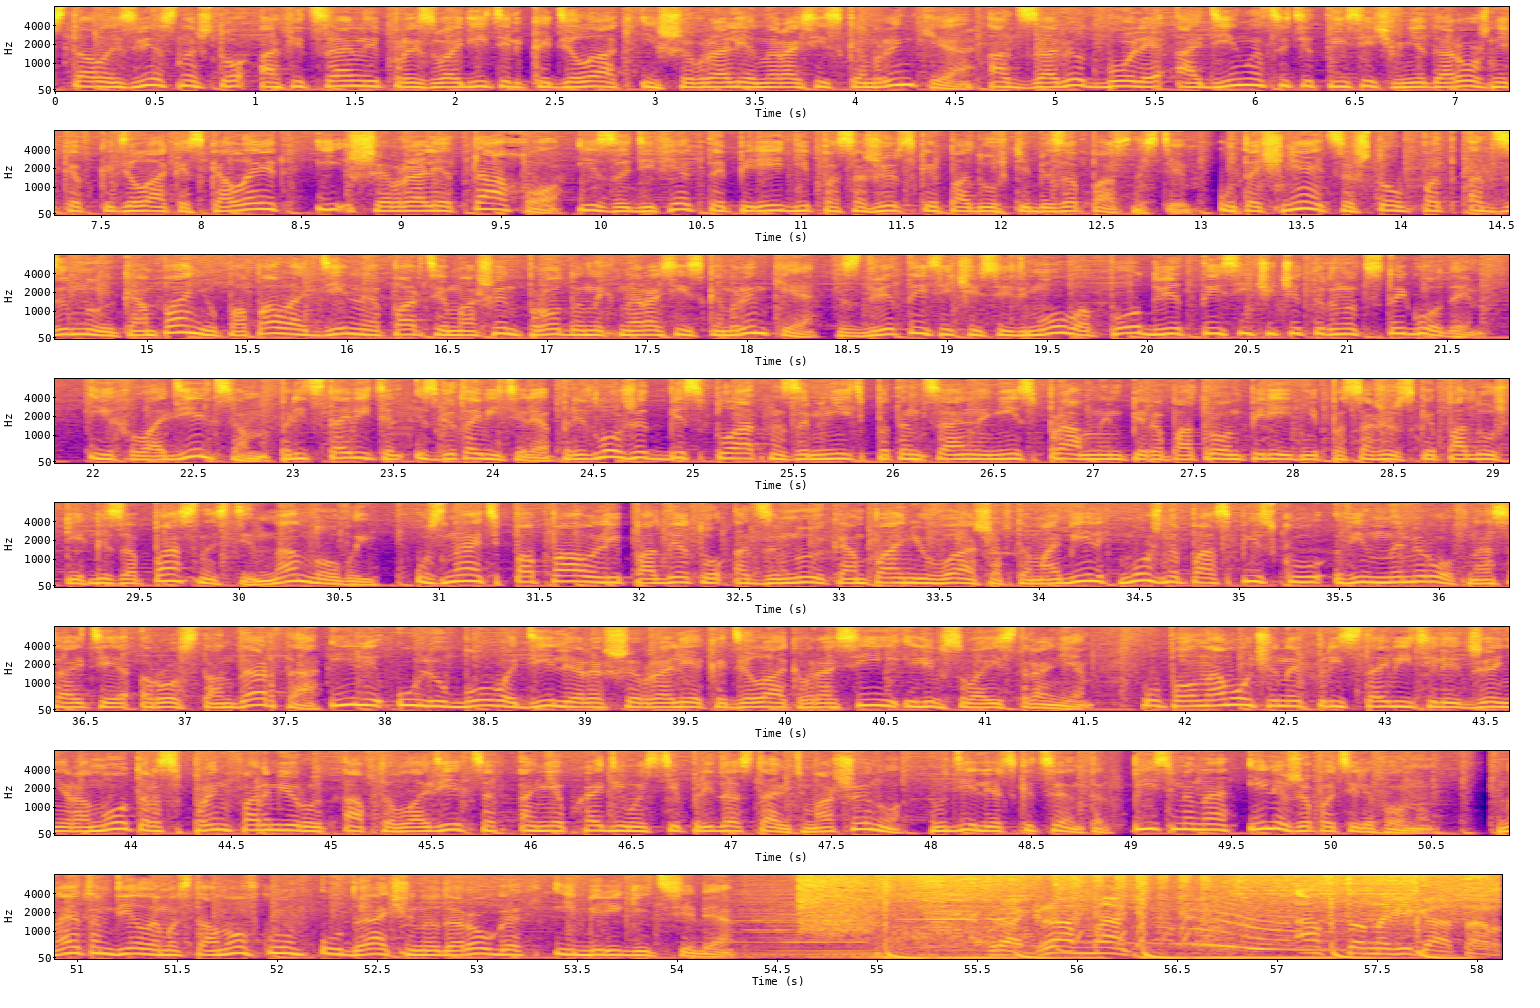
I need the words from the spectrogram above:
Стало известно, что официальный производитель Cadillac и Chevrolet на российском рынке отзовет более 11 тысяч внедорожников Cadillac Escalade и Chevrolet Tahoe из-за дефекта передней пассажирской подушки безопасности. Уточняется, что под отзывную кампанию попала отдельная партия машин, проданных на российском рынке с 2007 по 2014 годы. Их владельцам представитель изготовителя предложит бесплатно заменить потенциально неисправный пиропатрон передней пассажирской подушки безопасности на новый. Узнать, попал ли под эту отзывную компанию ваш автомобиль, можно по списку ВИН-номеров на сайте Росстандарта или у любого дилера Chevrolet Cadillac в России или в своей стране. Уполномоченные представители General Motors проинформируют автовладельцев о необходимости предоставить машину в дилерский центр письменно или же по телефону. На этом делаем остановку. Удачи на дорогах и берегите себя. Программа «Автонавигатор».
